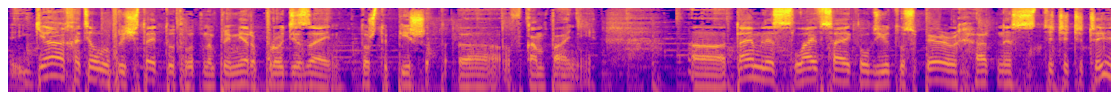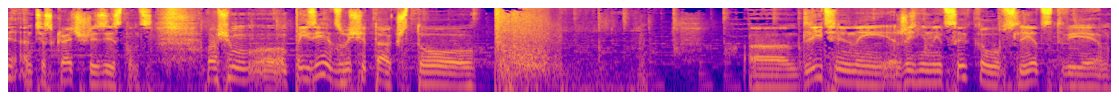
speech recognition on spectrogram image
я хотел бы прочитать тут вот, например, про дизайн, то, что пишет э, в компании. Uh, timeless life cycle due to superior hardness anti-scratch resistance. В общем, по идее это звучит так, что длительный жизненный цикл вследствие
